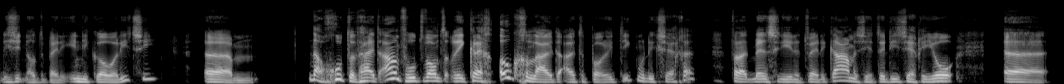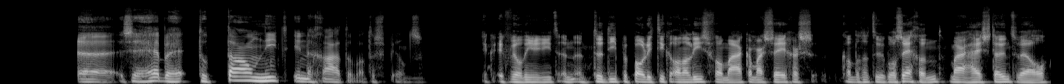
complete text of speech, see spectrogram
Die zit notabene in die coalitie. Um, nou, goed dat hij het aanvoelt, want ik krijg ook geluiden uit de politiek, moet ik zeggen. Vanuit mensen die in de Tweede Kamer zitten, die zeggen: joh, uh, uh, ze hebben totaal niet in de gaten wat er speelt ik, ik wil hier niet een, een, te diepe politieke analyse van maken, maar Segers kan dat natuurlijk wel zeggen. Maar hij steunt wel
